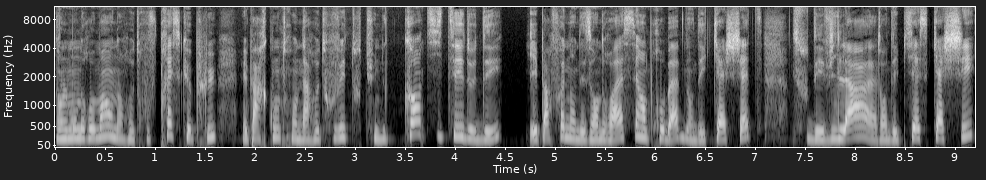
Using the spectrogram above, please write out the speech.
Dans le monde romain, on n'en retrouve presque plus. Mais par contre, on a retrouvé toute une quantité de dés et parfois dans des endroits assez improbables, dans des cachettes, sous des villas, dans des pièces cachées.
